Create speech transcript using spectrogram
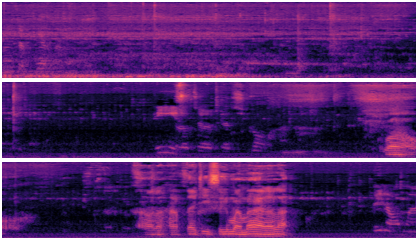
น่าจะแค่นั้นนี่เราเจอเทสโก้นะว้าว เอาละครับ ได้ที่ซื้อมาม่าแล้วล่ะ เฮ้ยเรามา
